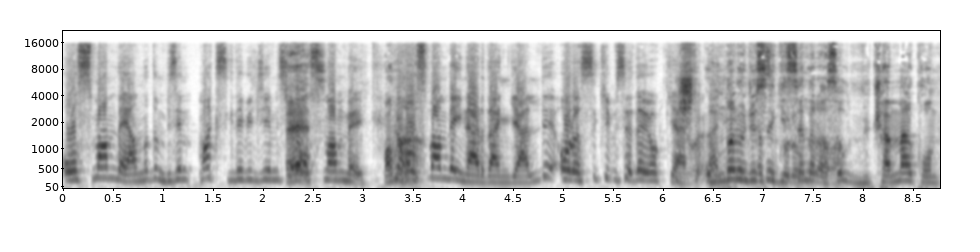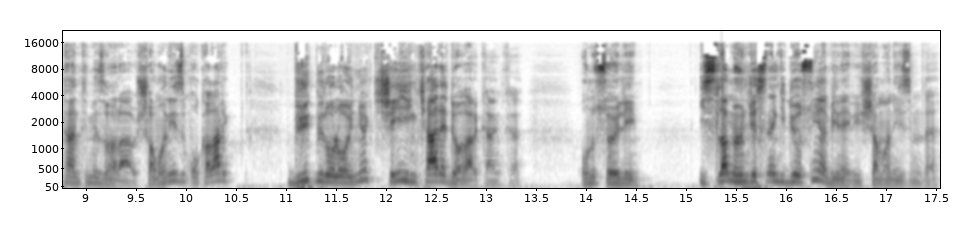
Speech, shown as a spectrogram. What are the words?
Osman Bey anladın mı? Bizim max gidebileceğimiz şey Evet. Osman Bey. Ama- Osman Bey nereden geldi? Orası kimsede yok yani. işte Hani ondan öncesine nasıl kuruldu gitseler falan. asıl mükemmel kontentimiz var abi. Şamanizm o kadar büyük bir rol oynuyor ki şeyi inkar ediyorlar kanka. Onu söyleyeyim. İslam öncesine gidiyorsun ya bir nevi şamanizmde.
